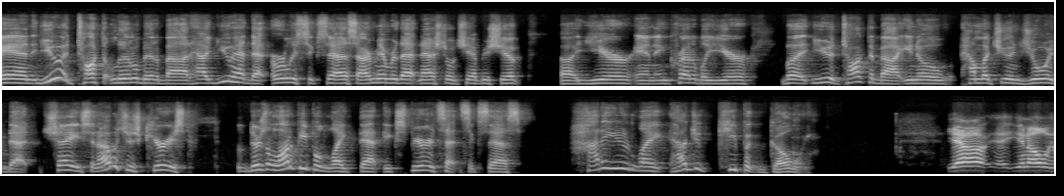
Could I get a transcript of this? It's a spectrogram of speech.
And you had talked a little bit about how you had that early success. I remember that national championship uh, year and incredible year. But you had talked about, you know, how much you enjoyed that chase. And I was just curious. There's a lot of people like that experience that success. How do you like? How'd you keep it going? Yeah, you know,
